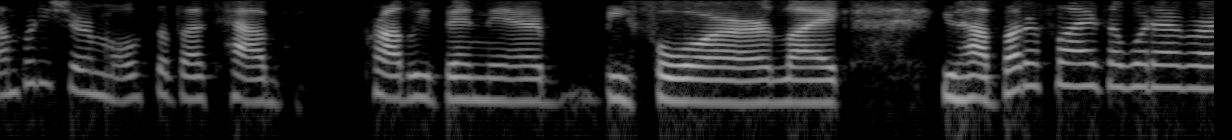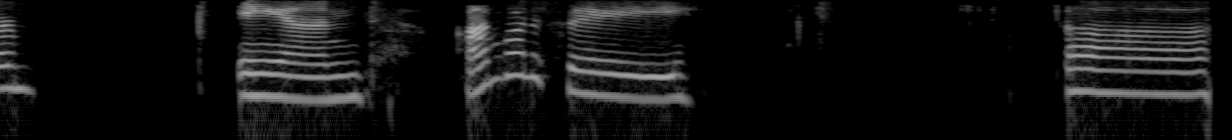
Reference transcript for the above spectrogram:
I'm pretty sure most of us have probably been there before. Like you have butterflies or whatever, and I'm going to say, uh,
